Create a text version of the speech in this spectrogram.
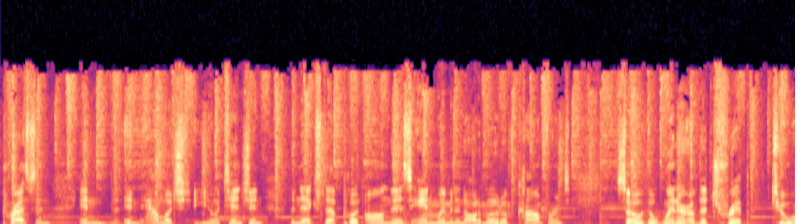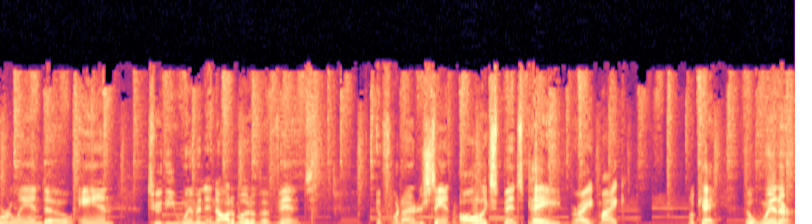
press and and and how much you know attention the next up put on this and women in automotive conference. So the winner of the trip to Orlando and to the women in automotive event, if what I understand, all expense paid, right, Mike? Okay, the winner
